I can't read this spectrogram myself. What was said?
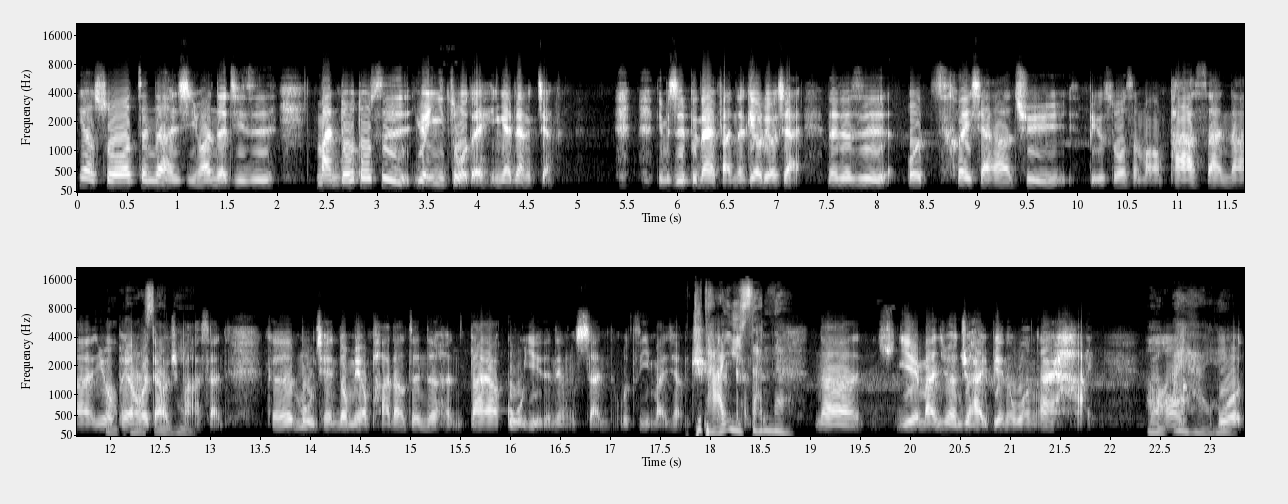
要说真的很喜欢的，其实蛮多都是愿意做的，应该这样讲。你们是不耐烦的，给我留下来。那就是我会想要去，比如说什么爬山啊，因为我朋友会带我去爬山，可是目前都没有爬到真的很大要过夜的那种山，我自己蛮想去。去爬一山呐？那也蛮喜欢去海边的，我很爱海。然后我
